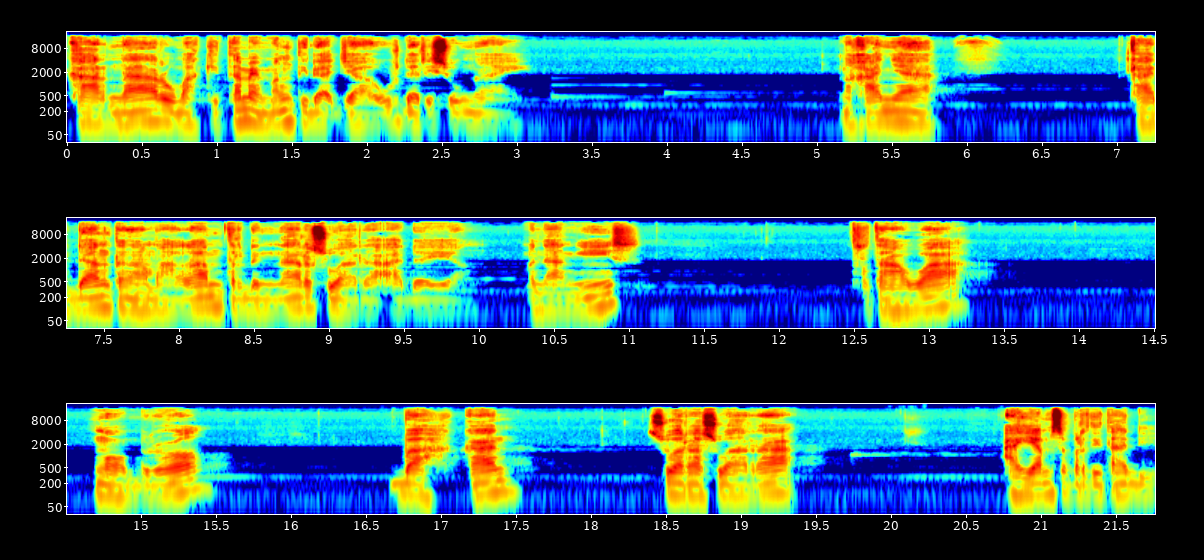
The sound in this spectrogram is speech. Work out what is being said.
Karena rumah kita memang tidak jauh dari sungai. Makanya kadang tengah malam terdengar suara ada yang menangis, tertawa, ngobrol, bahkan suara-suara ayam seperti tadi.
